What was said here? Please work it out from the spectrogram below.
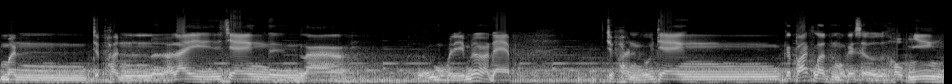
Mình chụp hình ở đây với Trang là một điểm rất là đẹp. Chụp hình của Trang cái toát lên một cái sự hồn nhiên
